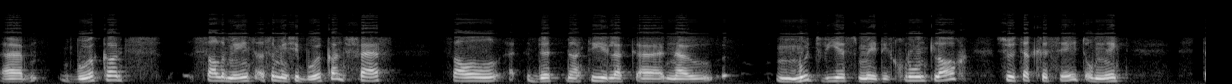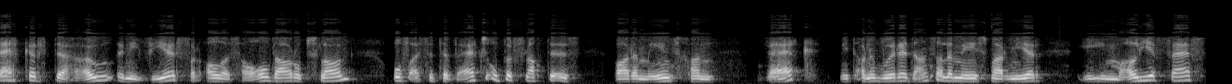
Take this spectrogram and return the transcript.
Ehm uh, bokant sal 'n mens as 'n mens die bokant verf, sal dit natuurlik uh nou moet wees met die grondlaag soos ek gesê het om net sterker te hou in die weer veral as haal daarop slaan of as dit 'n werksoppervlakte is waar 'n mens gaan werk met ander woorde dan sal 'n mens maar meer emalje verf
